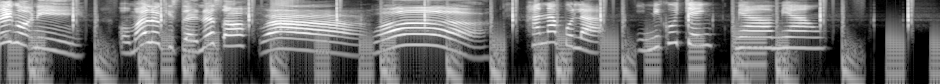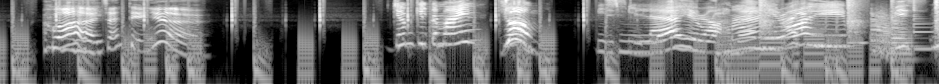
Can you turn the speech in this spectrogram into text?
Tengok ni. Oma lukis dinosaur. Wah. Wah. Hana pula Ini kucing Miau miau Wah, cantiknya. Jom kita main. Jom. Bismillahirrahmanirrahim Bismillah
